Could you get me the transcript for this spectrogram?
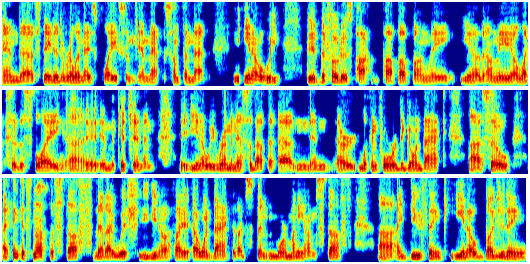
and uh, stayed at a really nice place, and, and that was something that you know, we the, the photos pop pop up on the you know on the Alexa display uh, in the kitchen, and you know we reminisce about that and, and are looking forward to going back. Uh, so I think it's not the stuff that I wish you know if I, I went back that I'd spent more money on stuff. Uh, I do think you know budgeting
